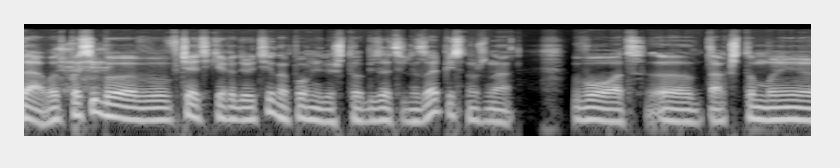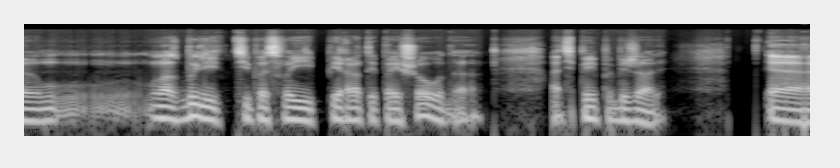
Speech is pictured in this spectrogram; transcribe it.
Да, вот спасибо в чатике Радио Ти напомнили, что обязательно запись нужна. Вот, э, так что мы... У нас были типа свои пираты пай-шоу, да, а теперь побежали. Э,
